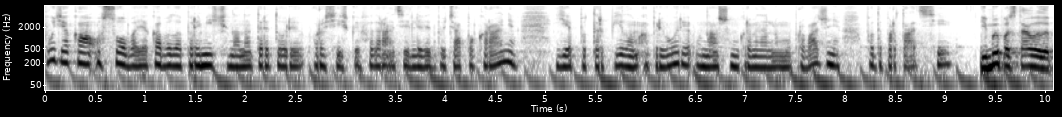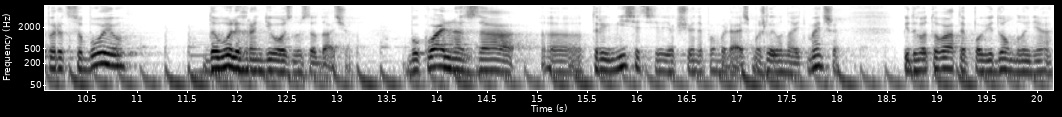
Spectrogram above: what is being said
Будь-яка особа, яка була переміщена на територію Російської Федерації для відбуття покарання, є потерпілим апріорі у нашому кримінальному провадженні по депортації. І ми поставили перед собою доволі грандіозну задачу. Буквально за е, три місяці, якщо я не помиляюсь, можливо, навіть менше, підготувати повідомлення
